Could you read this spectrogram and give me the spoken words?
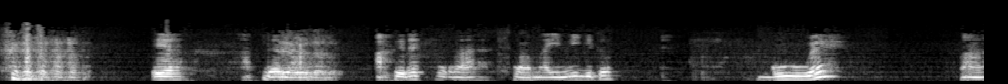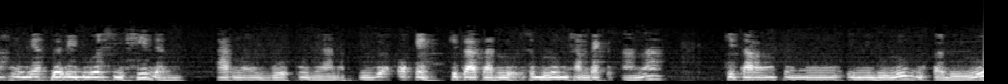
Iya. Dan ya akhirnya setelah selama ini gitu gue malah ngeliat dari dua sisi dan karena gue punya anak juga oke kita akan dulu sebelum sampai ke sana kita langsung ini dulu buka dulu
